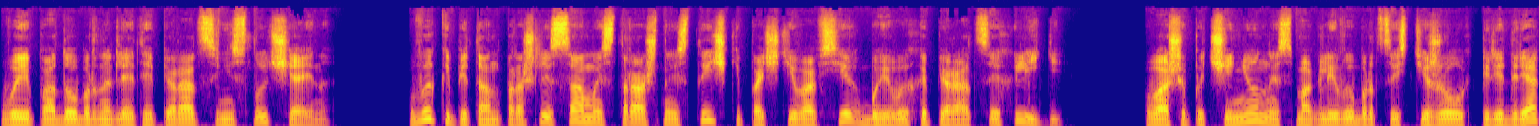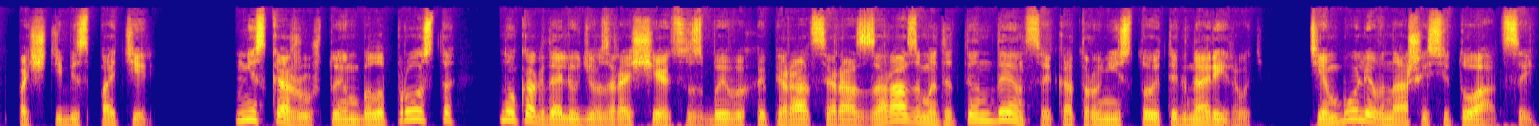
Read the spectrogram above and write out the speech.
Вы подобраны для этой операции не случайно. Вы, капитан, прошли самые страшные стычки почти во всех боевых операциях Лиги. Ваши подчиненные смогли выбраться из тяжелых передряг почти без потерь. Не скажу, что им было просто, но когда люди возвращаются с боевых операций раз за разом, это тенденция, которую не стоит игнорировать, тем более в нашей ситуации.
